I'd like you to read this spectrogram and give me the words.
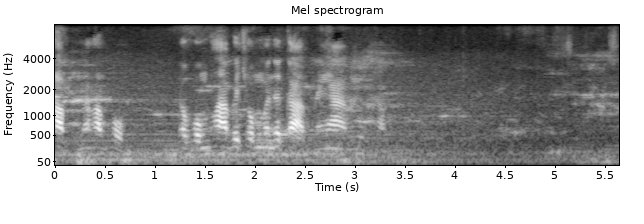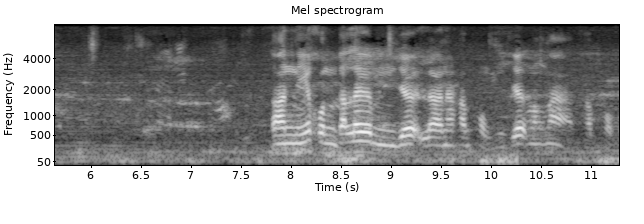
ครับนะครับผมเดี๋ยวผมพาไปชมบรรยากาศในงานครับ ตอนนี้คนก็เริ่มเยอะแล้วนะครับ ผมเยอะมากๆครับผม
